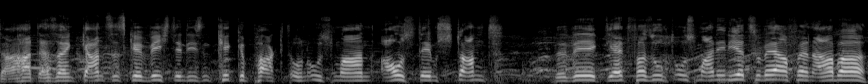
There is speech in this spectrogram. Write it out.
Da hat er sein ganzes Gewicht in diesen Kick gepackt und Usman aus dem Stand bewegt. Jetzt versucht Usman ihn hier zu werfen, aber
